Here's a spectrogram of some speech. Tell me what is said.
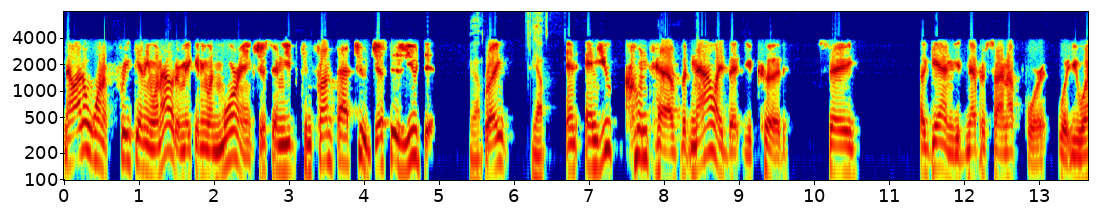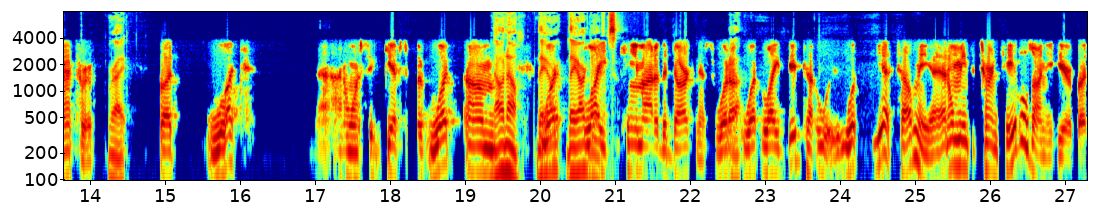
Now, I don't want to freak anyone out or make anyone more anxious, and you'd confront that too, just as you did. Yep. Right? Yep. And, and you couldn't have, but now I bet you could say, again, you'd never sign up for it, what you went through. Right. But what I don't want to say gifts, but what? Um, no, no, they what are. They are light gifts. came out of the darkness. What? Yeah. Uh, what light did come? What? Yeah, tell me. I don't mean to turn tables on you here, but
